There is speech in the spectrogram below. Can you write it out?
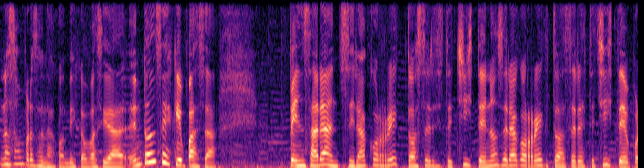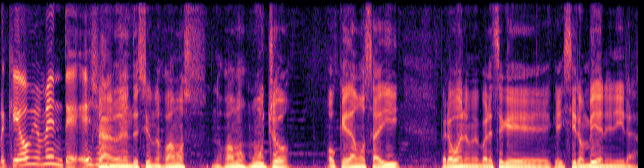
no son personas con discapacidad. Entonces, ¿qué pasa? Pensarán, ¿será correcto hacer este chiste? ¿No será correcto hacer este chiste? Porque obviamente ellos... Claro, deben decir, nos vamos, nos vamos mucho o quedamos ahí pero bueno, me parece que, hicieron bien en ir a,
